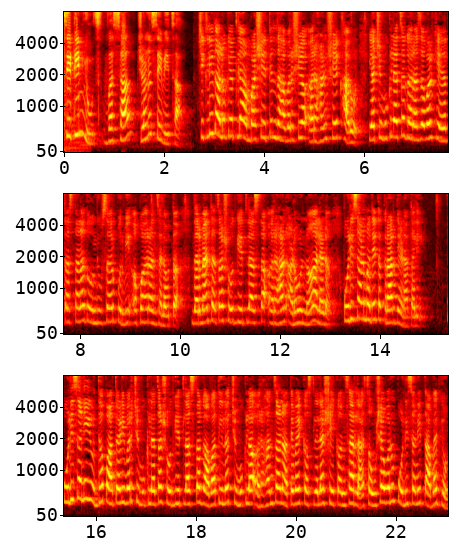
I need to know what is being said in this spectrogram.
सिटी न्यूज वसा जनसेवेचा. चिखली तालुक्यातल्या अंबाशी येथील दहा वर्षीय अरहान शेख हारून या चिमुकल्याच्या घराजवळ खेळत असताना दोन दिवसांपूर्वी अपहरण झालं होतं. दरम्यान त्याचा शोध घेतला असता अरहान आढळून न आल्यानं पोलिसांमध्ये तक्रार देण्यात आली. पोलिसांनी युद्ध पातळीवर चिमुकल्याचा शोध घेतला असता गावातीलच चिमुकला अरहानचा नातेवाईक असलेल्या शेख अन्सारला संशयावरून पोलिसांनी ताब्यात घेऊन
